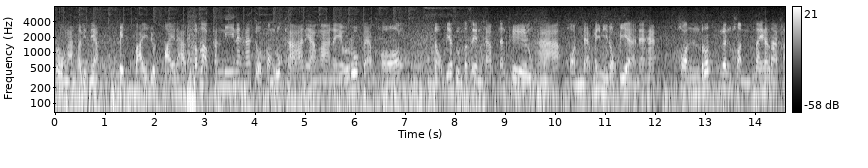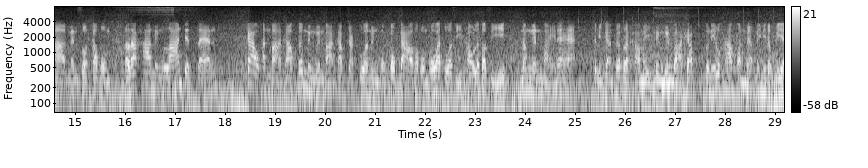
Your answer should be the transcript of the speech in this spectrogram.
โรงงานผลิตเนี่ย ปิดไปหยุดไปนะครับสำหรับคันนี้นะฮะโจทย์ของลูกค้าเนี่ยมาในรูปแบบของดอกเบี้ย0%ครับ นั่นคือลูกค้าผ่อนแบบไม่มีดอกเบี้ยนะฮะผ่อนรถเงินผ่อนในราคาเงินสดครับผม ราคา1ล้าน7แสน9,000บาทครับ เพิ่ม 10,000 บาทครับ จากตัว 1699 ครับผม เพราะว่าตัวสีเทาแล้วก็สีน้ำเงินใหม่นะฮะ จะมีการเพิ่มราคามาอีก 10,000 บาทครับ ตัวนี้ลูกค้าผ่อนแบบไม่มีดอกเบี้ย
